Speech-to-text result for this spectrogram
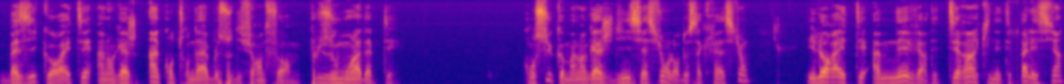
BASIC aura été un langage incontournable sous différentes formes, plus ou moins adapté. Conçu comme un langage d'initiation lors de sa création, il aura été amené vers des terrains qui n'étaient pas les siens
